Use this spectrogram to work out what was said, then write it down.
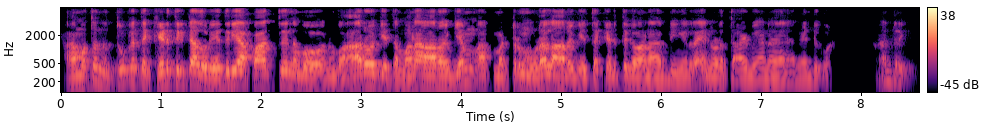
ஆக மொத்தம் இந்த தூக்கத்தை கெடுத்துக்கிட்டு அது ஒரு எதிரியா பார்த்து நம்ம நம்ம ஆரோக்கியத்தை மன ஆரோக்கியம் மற்றும் உடல் ஆரோக்கியத்தை கெடுத்துக்க வேணாம் அப்படிங்கிறத என்னோட தாழ்மையான வேண்டுகோள். நன்றி.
